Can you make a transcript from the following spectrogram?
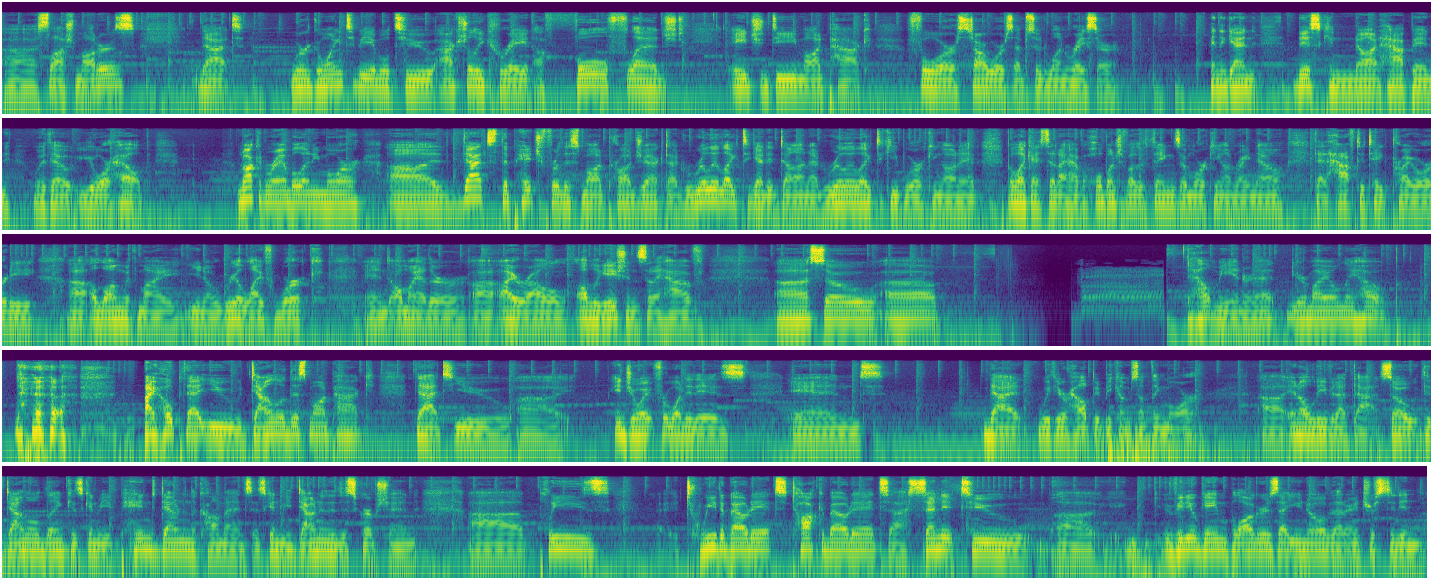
uh, slash modders, that we're going to be able to actually create a full-fledged HD mod pack for Star Wars Episode 1 Racer. And again, this cannot happen without your help. I'm not going to ramble anymore. Uh, that's the pitch for this mod project. I'd really like to get it done. I'd really like to keep working on it. But like I said, I have a whole bunch of other things I'm working on right now that have to take priority, uh, along with my you know real life work and all my other uh, IRL obligations that I have. Uh, so uh, help me, internet. You're my only hope. I hope that you download this mod pack, that you uh, enjoy it for what it is, and that with your help it becomes something more. Uh, and I'll leave it at that. So the download link is going to be pinned down in the comments. It's going to be down in the description. Uh, please tweet about it, talk about it, uh, send it to uh, video game bloggers that you know of that are interested in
